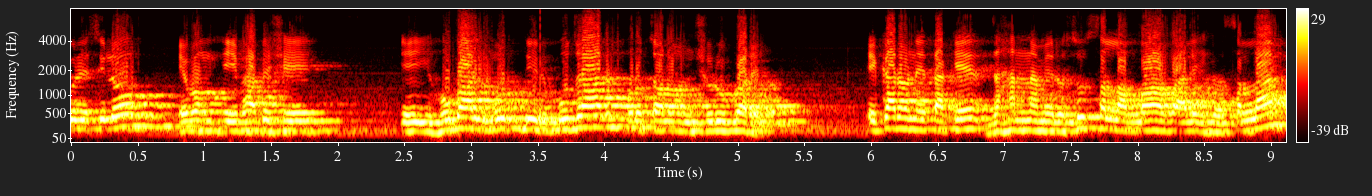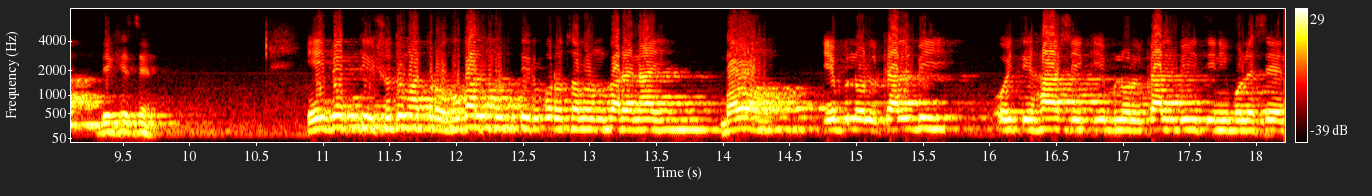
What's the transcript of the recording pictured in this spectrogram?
করেছিল এবং এইভাবে সে এই হুবাল মূর্তির পূজার প্রচলন শুরু করে। এ কারণে তাকে জাহান্নামে রসুল সাল্লাহ আলহি আসাল্লাম দেখেছেন। এই ব্যক্তি শুধুমাত্র হুবাল মূর্তির প্রচলন করে নাই, বরং ইবনুল কালবি, ঐতিহাসিক ইবনুল কালবি তিনি বলেছেন,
